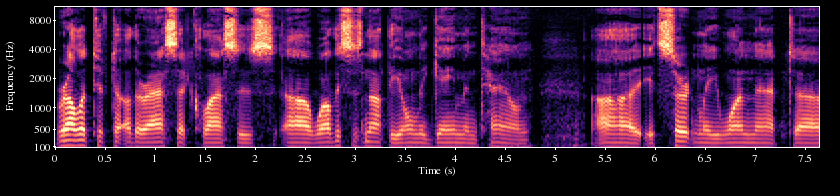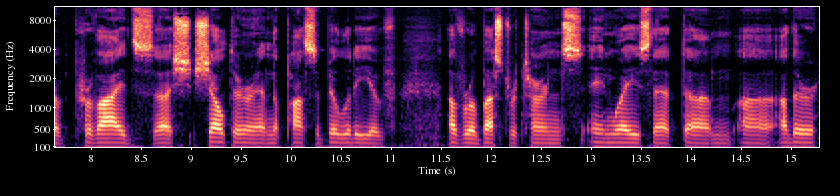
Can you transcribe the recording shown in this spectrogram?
relative to other asset classes. Uh, while this is not the only game in town, uh, it's certainly one that uh, provides uh, sh- shelter and the possibility of of robust returns in ways that um, uh, other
